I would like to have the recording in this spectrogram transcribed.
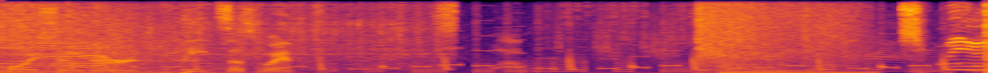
poisoned their pizzas with. Speed.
